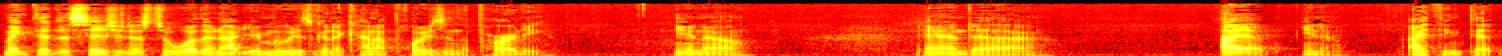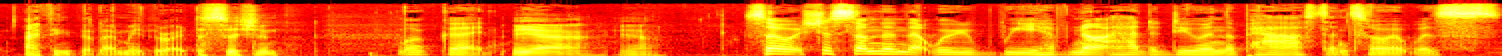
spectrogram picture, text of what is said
make the decision as to whether or not your mood is going to kind of poison the party, you know. And uh, I, uh, you know, I think that I think that I made the right decision. Well, good. Yeah, yeah. So it's just something that we we have not had to do in the past, and so it was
